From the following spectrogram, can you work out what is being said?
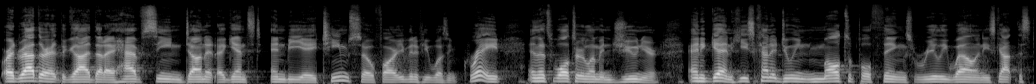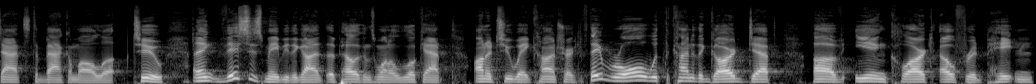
or I'd rather have the guy that I have seen done it against NBA teams so far, even if he wasn't great, and that's Walter Lemon Jr. And again, he's kind of doing multiple things really well, and he's got the stats to back them all up too. I think this is maybe the guy that the Pelicans want to look at on a two-way contract. If they roll with the kind of the guard depth of Ian Clark, Elfrid Payton,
